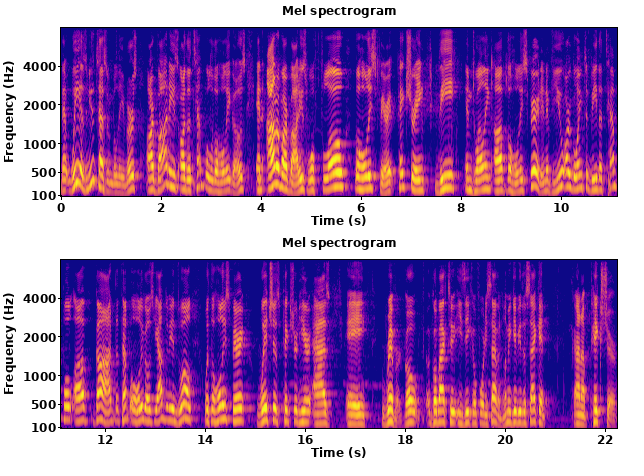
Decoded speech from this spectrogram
that we as New Testament believers, our bodies are the temple of the Holy Ghost, and out of our bodies will flow the Holy Spirit, picturing the indwelling of the Holy Spirit. And if you are going to be the temple of God, the temple of the Holy Ghost, you have to be indwelled with the Holy Spirit, which is pictured here as a river. Go, go back to Ezekiel 47. Let me give you the second kind of picture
